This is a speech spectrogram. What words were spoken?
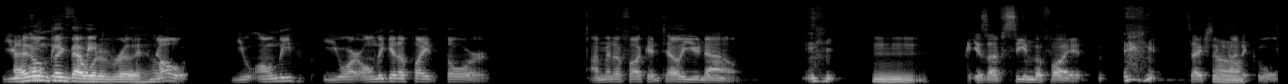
you I don't only think that would have really helped. No, you only you are only gonna fight Thor. I'm gonna fucking tell you now Mhm. because I've seen the fight. it's actually Oh. kind of cool.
